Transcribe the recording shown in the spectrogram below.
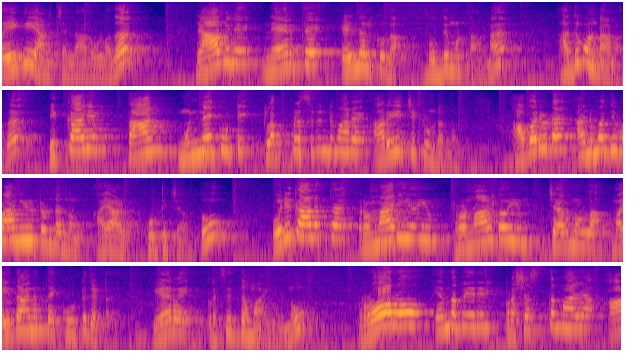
വൈകിയാണ് ചെല്ലാറുള്ളത്. രാവിലെ നേരത്തെ എഴുന്നേൽക്കുക ബുദ്ധിമുട്ടാണ്. അതുകൊണ്ടാണത് ഇക്കാര്യം താൻ മുന്നേ കൂട്ടി ക്ലബ് പ്രസിഡന്റുമാരെ അറിയിച്ചിട്ടുണ്ടെന്നും അവരുടെ അനുമതി വാങ്ങിയിട്ടുണ്ടെന്നും അയാൾ കൂട്ടിച്ചേർത്തു. ഒരു കാലത്ത് റൊമാരിയോയും റൊണാൾഡോയും ചേർന്നുള്ള മൈതാനത്തെ കൂട്ടുകെട്ട് ഏറെ പ്രസിദ്ധമായിരുന്നു. റോറോ എന്ന പേരിൽ പ്രശസ്തമായ ആ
